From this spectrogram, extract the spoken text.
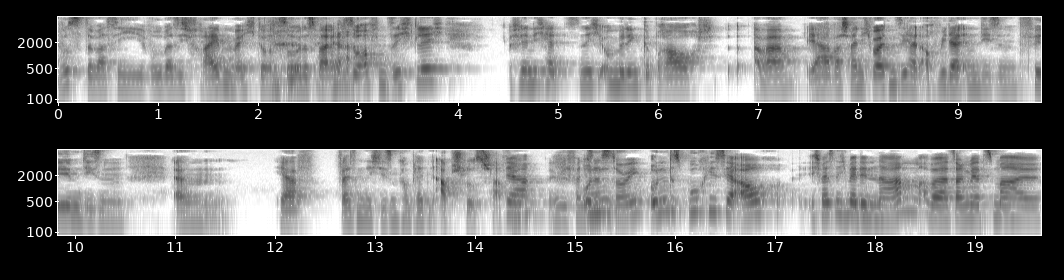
wusste, was sie, worüber sie schreiben möchte und so. Das war irgendwie ja. so offensichtlich. Finde ich, hätte es nicht unbedingt gebraucht. Aber ja, wahrscheinlich wollten sie halt auch wieder in diesem Film diesen, ähm, ja, weiß nicht, diesen kompletten Abschluss schaffen. Ja. Irgendwie von dieser und, Story. Und das Buch hieß ja auch, ich weiß nicht mehr den Namen, aber sagen wir jetzt mal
